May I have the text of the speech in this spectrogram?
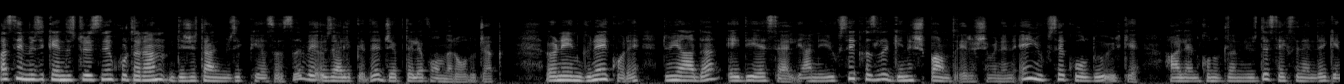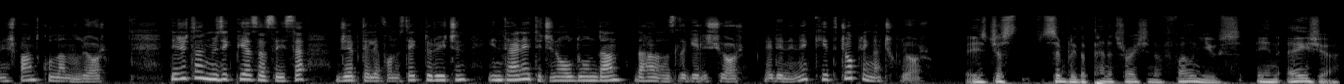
Asya müzik endüstrisini kurtaran dijital müzik piyasası ve özellikle de cep telefonları olacak. Örneğin Güney Kore dünyada ADSL yani yüksek hızlı geniş band erişiminin en yüksek olduğu ülke. Halen konutların %80'inde geniş band kullanılıyor. Dijital müzik piyasası ise cep telefonu sektörü için internet için olduğundan daha hızlı gelişiyor. Nedenini Keith Jopling açıklıyor. is just simply the penetration of phone use in Asia,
